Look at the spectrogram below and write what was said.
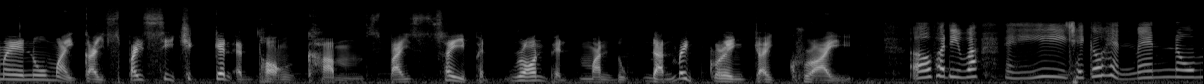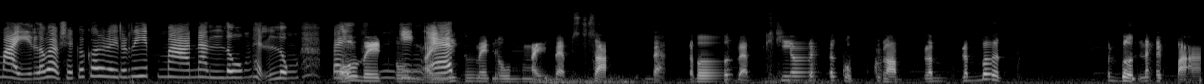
เมนูใหม่ไก่สไปซี่ชิคเก้นแอนทองคำสไปซี่เผ็ด ร้อนเผ็ดมันดุดันไม่เกรงใจใคร เออพอดีว่าเฮ้ยเชคก็เห็นเมนูใหม่แล้วแบบเชคก็เลยรีบมาน่ะลุงเห็นลุงไปโอ้เมนูยิงใหม่แอด นี่คือเมนูใหม่แบบสับแบบระเบิดแบบเคี้ยวแล้วกรุบกรับระระเบิดระเบิดในปาก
